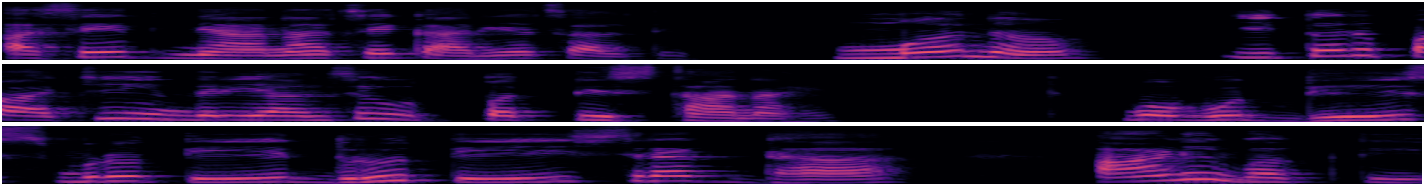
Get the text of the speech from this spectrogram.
असे ज्ञानाचे कार्य चालते. मन इतर पाची इंद्रियांचे उत्पत्ती स्थान आहे. व बुद्धी स्मृती धृती श्रद्धा आणि भक्ती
